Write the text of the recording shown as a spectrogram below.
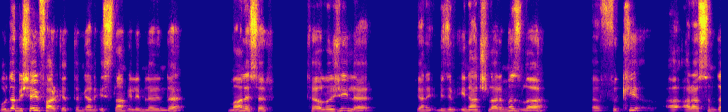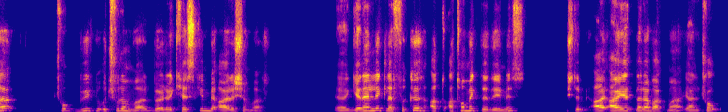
Burada bir şey fark ettim. Yani İslam ilimlerinde maalesef teolojiyle yani bizim inançlarımızla e, fıkhi arasında çok büyük bir uçurum var. Böyle keskin bir ayrışım var. E, genellikle fıkıh at- atomik dediğimiz işte ay- ayetlere bakma yani çok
